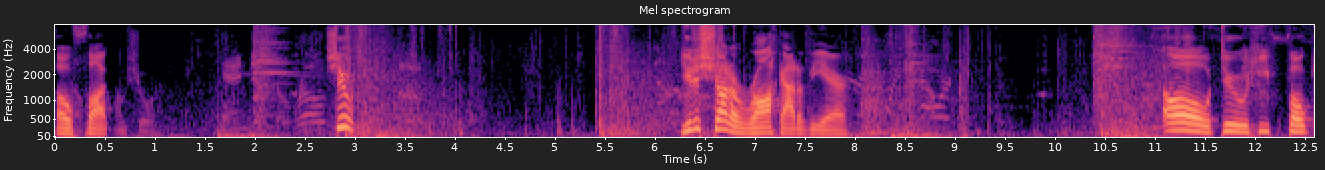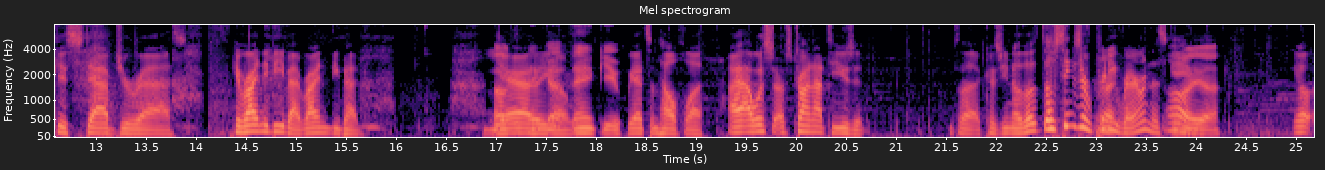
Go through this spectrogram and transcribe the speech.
Oh fuck! I'm sure. Shoot! You just shot a rock out of the air. Oh, dude, he focus stabbed your ass. Hey, right in the D-pad, right in the D-pad. Yeah, there thank you God. go. Thank you. We had some health left. I, I was I was trying not to use it, because uh, you know those those things are pretty Right. rare in this oh, game. Oh yeah. You know-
